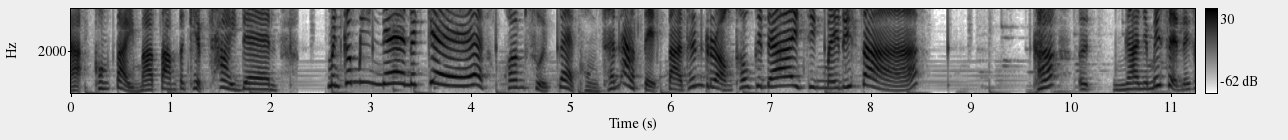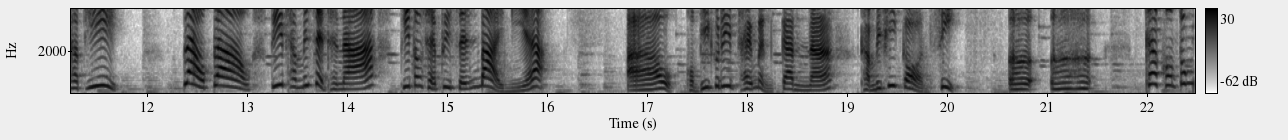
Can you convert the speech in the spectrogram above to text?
น่ะคงไต่มาตามตะเข็บชายแดน มันก็ไม่แน่นะแก ความสวยแปลกของฉันอาจเตะตาท่านรองเขาก็ได้จริงไหมริสา คะเอองานยังไม่เสร็จเลยค่ะพี่ เปล่าเปล่ารีบทำให้เสร็จเถอะนะ พี่ต้องใช้พรีเซนต์บ่ายเนี้ยอ้าวของพี่ก็รีบใช้เหมือนกันนะทำให้พี่ก่อนสิ เออเออเธอคงต้อง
